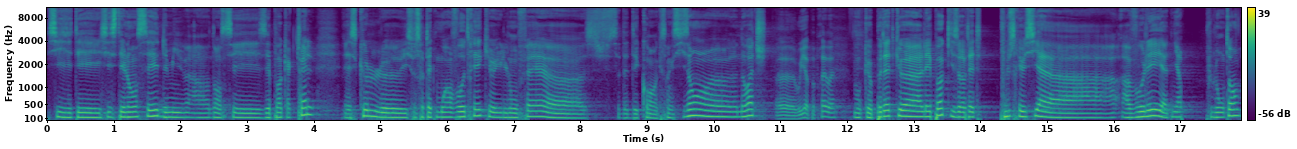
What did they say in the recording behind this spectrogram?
s'ils étaient, s'ils s'étaient lancés 2000 à- dans ces époques actuelles, est-ce que le, ils se seraient peut-être moins vautrés qu'ils l'ont fait euh, Ça date des quoi 5-6 ans, euh, No Watch Euh, Oui, à peu près, ouais. Donc euh, peut-être qu'à l'époque, ils auraient peut-être plus réussi à, à voler et à tenir plus longtemps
